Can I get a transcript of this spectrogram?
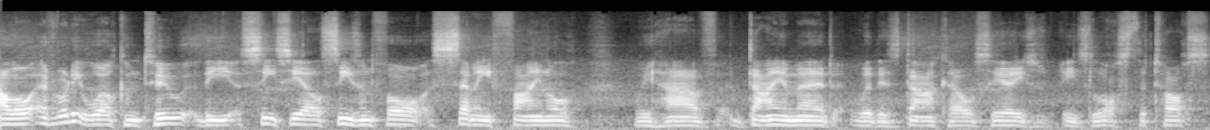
Hello, everybody. Welcome to the CCL Season 4 semi final. We have Diomed with his Dark Elves here. He's, he's lost the toss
